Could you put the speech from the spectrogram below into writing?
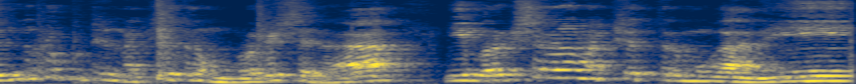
చంద్రుడు పుట్టిన నక్షత్రం మృగశిర. ఈ మృగశిర నక్షత్రము గాని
